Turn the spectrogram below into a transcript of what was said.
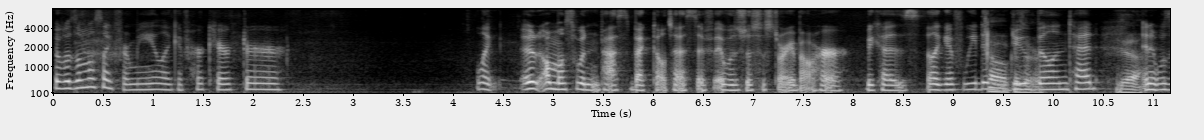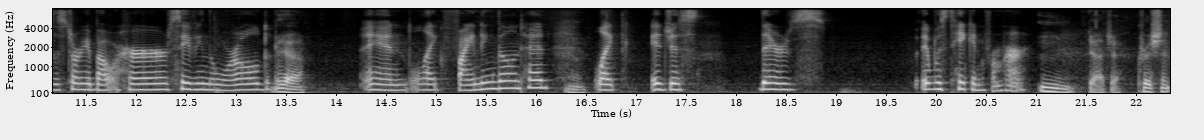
it was almost like for me like if her character like it almost wouldn't pass the Bechdel test if it was just a story about her because like if we didn't Oh, 'cause do her. Bill and Ted Yeah. and it was a story about her saving the world Yeah, and like finding Bill and Ted, Mm. like it just there's it was taken from her. gotcha. Kristen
